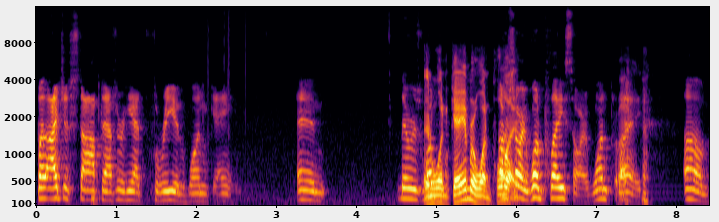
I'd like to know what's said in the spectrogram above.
But I just stopped after he had three in one game, and there was In one game or one play? Oh, sorry, one play. Sorry, one play. um,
